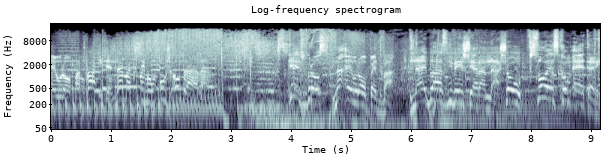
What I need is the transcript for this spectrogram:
Európa 2 ide na maximum už od rána. Sketch Bros. na Európe 2. Najbláznivejšia ranná show v slovenskom éteri.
